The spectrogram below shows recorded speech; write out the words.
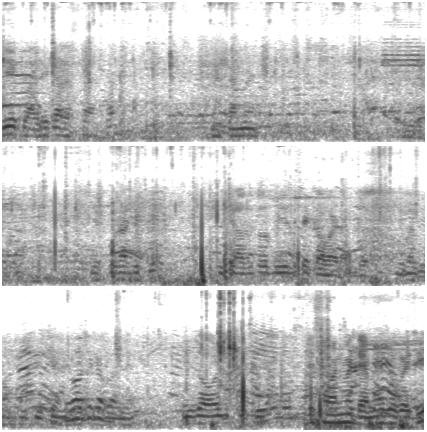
ये गाड़ी का रास्ता है सर में ये पूरा देखिए चारों तरफ़ से कवर्ड है इस वन में डैमेज हो गई थी,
